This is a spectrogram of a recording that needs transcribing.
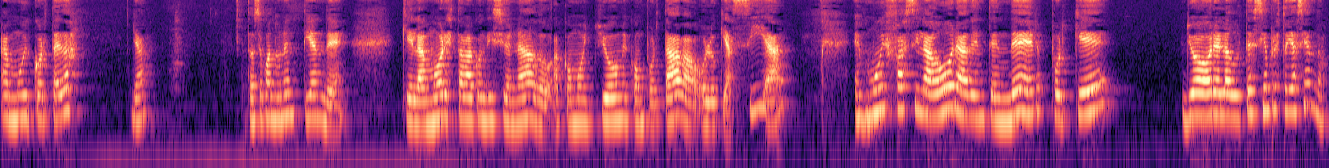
a muy corta edad. ¿Ya? Entonces, cuando uno entiende que el amor estaba condicionado a cómo yo me comportaba o lo que hacía, es muy fácil ahora de entender por qué yo ahora en la adultez siempre estoy haciendo.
